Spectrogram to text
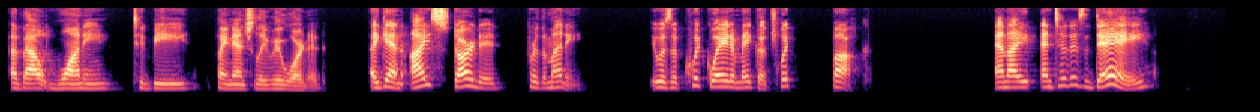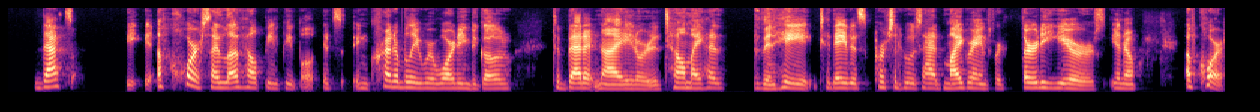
about wanting to be financially rewarded. Again, I started for the money. It was a quick way to make a quick buck. And I and to this day that's of course I love helping people. It's incredibly rewarding to go to bed at night or to tell my husband, "Hey, today this person who's had migraines for 30 years, you know." Of course.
